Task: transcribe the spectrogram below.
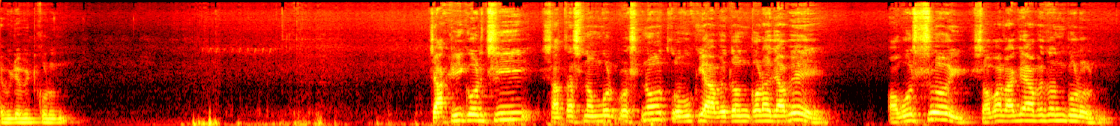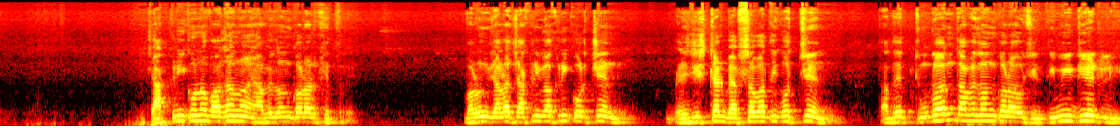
এফিডেভিট করুন। চাকরি করছি, সাতাশ নম্বর প্রশ্ন, তবু কি আবেদন করা যাবে? অবশ্যই, সবার আগে আবেদন করুন। চাকরি কোনো বাধা নয় আবেদন করার ক্ষেত্রে। বরং যারা চাকরি বাকরি করছেন, রেজিস্টার্ড ব্যবসাপাতি করছেন, তাদের তুরন্ত আবেদন করা উচিত ইমিডিয়েটলি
